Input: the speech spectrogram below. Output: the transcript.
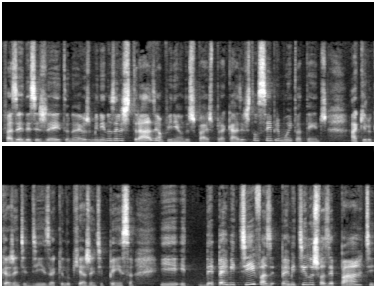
fazer desse jeito, né? Os meninos eles trazem a opinião dos pais para casa, eles estão sempre muito atentos àquilo que a gente diz, àquilo que a gente pensa e, e permitir fazer, permiti-los fazer parte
